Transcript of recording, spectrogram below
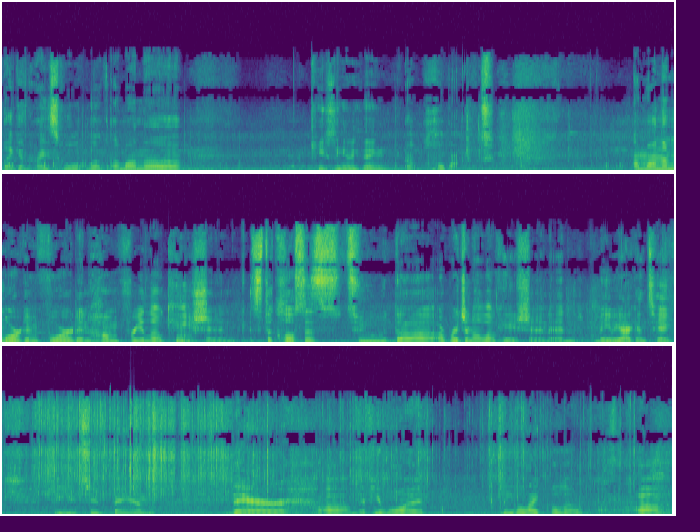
like in high school. Look, I'm on the, can you see anything? Oh, hold on. I'm on the Morgan Ford and Humphrey location. It's the closest to the original location, and maybe I can take the YouTube fam there um, if you want. Leave a like below. Um,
